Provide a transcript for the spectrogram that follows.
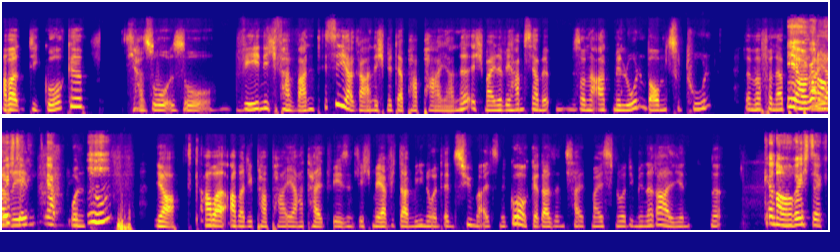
Aber die Gurke, ja, so, so wenig verwandt ist sie ja gar nicht mit der Papaya. Ne? Ich meine, wir haben es ja mit so einer Art Melonenbaum zu tun, wenn wir von der Papaya ja, genau, reden. Ja. Und mhm. ja, aber, aber die Papaya hat halt wesentlich mehr Vitamine und Enzyme als eine Gurke. Da sind es halt meist nur die Mineralien. Ne? Genau, richtig.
